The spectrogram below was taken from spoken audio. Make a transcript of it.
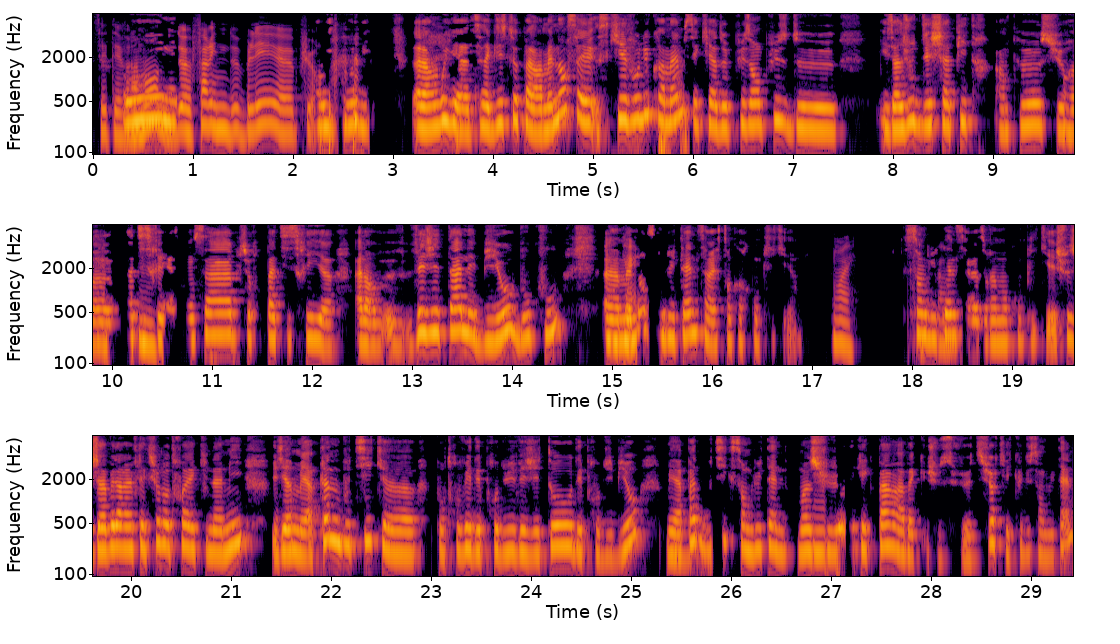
C'était vraiment Oh non! de farine de blé, heu, pure? Oui, oui, oui. Alors oui, ça existe pas. Alors maintenant, ça ce qui évolue quand même, c'est qu'il y a de plus en plus de ils ajoutent des chapitres un peu sur. Mmh. pâtisserie responsable, sur pâtisserie, alors végétale et bio, beaucoup. Heu, OK. maintenant sans gluten, ça reste encore compliqué, hein. Ouais, Sans gluten, ça reste vraiment compliqué. J'avais la réflexion l'autre fois avec une amie, de dire: «Mais il y a plein de boutiques, pour trouver des produits végétaux, des produits bio, mais il y a mmh. pas de boutique sans gluten». Moi, je Mmh. suis allée quelque part avec je suis sûre qu'il y ait que du sans gluten,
